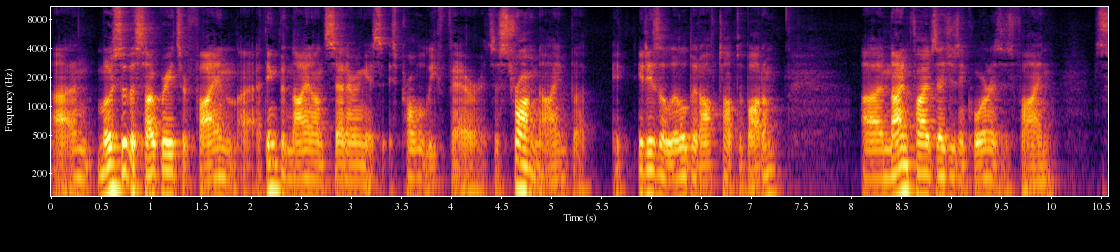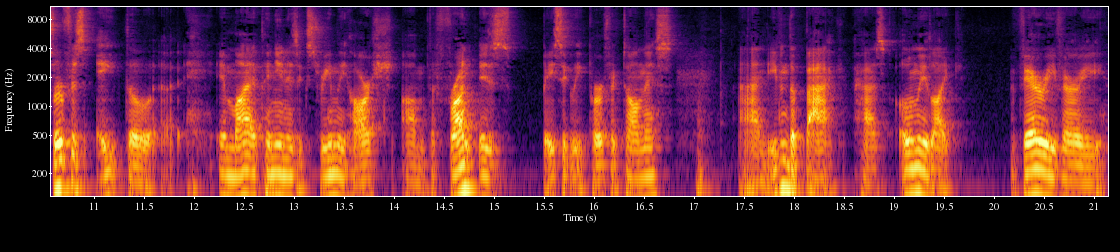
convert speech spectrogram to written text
Uh, and most of the subgrades are fine. I think the 9 on centering is, is probably fair. It's a strong 9, but it, it is a little bit off top to bottom. Uh, 9 5's edges and corners is fine. Surface 8, though, uh, in my opinion, is extremely harsh. Um, the front is basically perfect on this. And even the back has only like very, very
